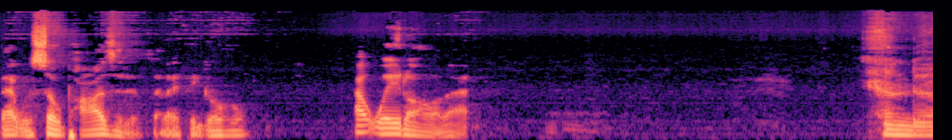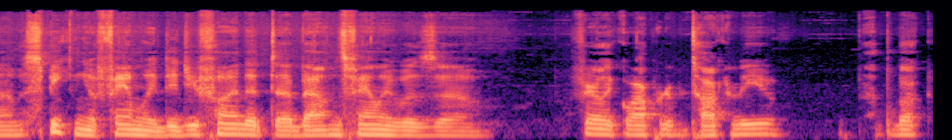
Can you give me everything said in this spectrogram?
that was so positive that I think over outweighed all of that. And uh, speaking of family, did you find that uh, Bouton's family was uh, fairly cooperative in talking to you about the book?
